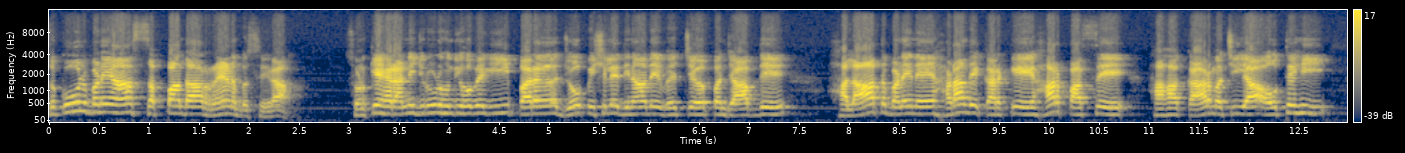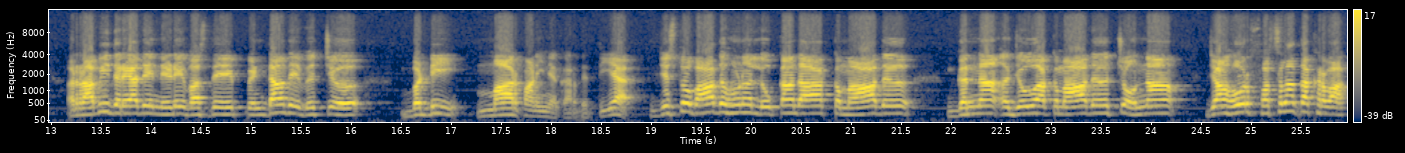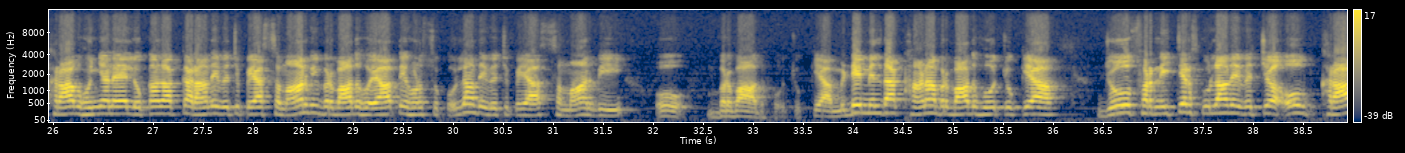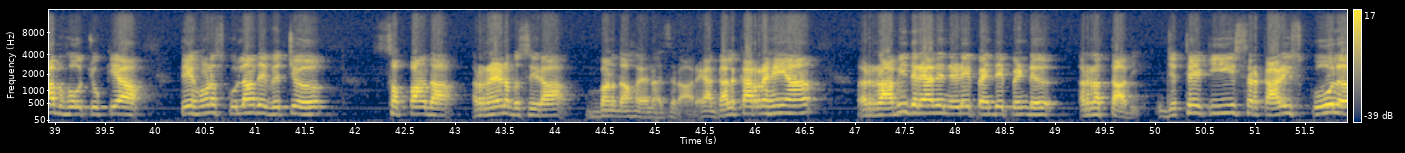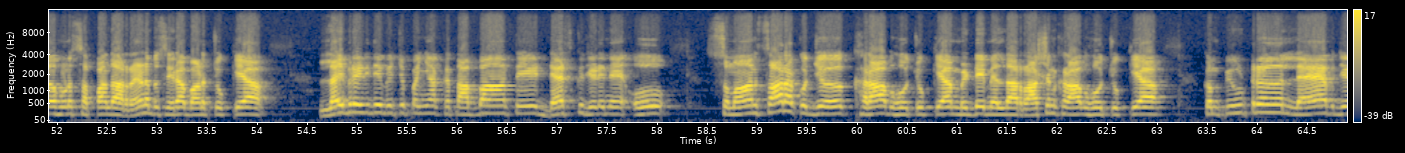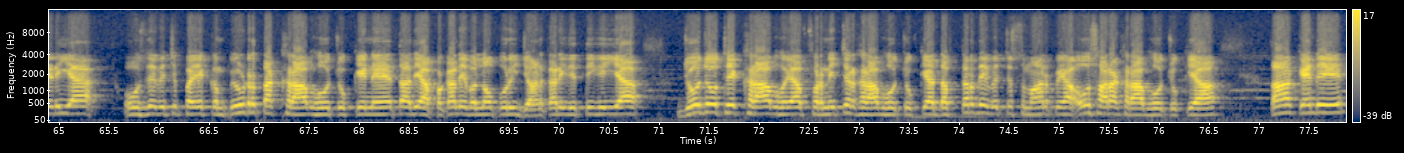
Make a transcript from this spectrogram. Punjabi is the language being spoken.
ਸਕੂਲ ਬਣਿਆ ਸੱਪਾਂ ਦਾ ਰਹਿਣ ਬਸੇਰਾ। ਸੁਣ ਕੇ ਹੈਰਾਨੀ ਜ਼ਰੂਰ ਹੁੰਦੀ ਹੋਵੇਗੀ, ਪਰ ਜੋ ਪਿਛਲੇ ਦਿਨਾਂ ਦੇ ਵਿੱਚ ਪੰਜਾਬ ਦੇ ਹਾਲਾਤ ਬਣੇ ਨੇ, ਹੜ੍ਹਾਂ ਦੇ ਕਰਕੇ ਹਰ ਪਾਸੇ ਹਾਹਾਕਾਰ ਮਚੀ ਆ। ਉੱਥੇ ਹੀ ਰਾਵੀ ਦਰਿਆ ਦੇ ਨੇੜੇ ਵਸਦੇ ਪਿੰਡਾਂ ਦੇ ਵਿੱਚ ਵੱਡੀ ਮਾਰ ਪਾਣੀ ਨੇ ਕਰ ਦਿੱਤੀ ਹੈ। ਜਿਸ ਤੋਂ ਬਾਅਦ ਹੁਣ ਲੋਕਾਂ ਦਾ ਕਮਾਦ, ਗੰਨਾ ਜੋ ਆ ਕਮਾਦ, ਝੋਨਾ ਜਾਂ ਹੋਰ ਫਸਲਾਂ ਤਾਂ ਖਰਵਾ- ਖਰਾਬ ਹੋਈਆਂ ਨੇ, ਲੋਕਾਂ ਦਾ ਘਰਾਂ ਦੇ ਵਿੱਚ ਪਿਆ ਸਮਾਨ ਵੀ ਬਰਬਾਦ ਹੋਇਆ ਤੇ ਹੁਣ ਸਕੂਲਾਂ ਦੇ ਵਿੱਚ ਪਿਆ ਸਮਾਨ ਵੀ ਉਹ ਬਰਬਾਦ ਹੋ ਚੁੱਕਿਆ। ਮਿੱਡੇ ਮਿਲ ਦਾ ਖਾਣਾ ਬਰਬਾਦ ਹੋ ਚੁੱਕਿਆ, ਜੋ ਫਰਨੀਚਰ ਸਕੂਲਾਂ ਦੇ ਵਿੱਚ ਉਹ ਖਰਾਬ ਹੋ ਚੁੱਕਿਆ ਤੇ ਹੁਣ ਸਕੂਲਾਂ ਦੇ ਵਿੱਚ ਸੱਪਾਂ ਦਾ ਰਹਿਣ ਬਸੇਰਾ ਬਣਦਾ ਹੋਇਆ ਨਜ਼ਰ ਆ ਰਿਹਾ। ਗੱਲ ਕਰ ਰਹੇ ਹਾਂ ਰਾਵੀ ਦਰਿਆ ਦੇ ਨੇੜੇ ਪੈਂਦੇ ਪਿੰਡ ਰੱਤਾ ਦੀ, ਜਿੱਥੇ ਕਿ ਸਰਕਾਰੀ ਸਕੂਲ ਹੁਣ ਸੱਪਾਂ ਦਾ ਰਹਿਣ ਬਸੇਰਾ ਬਣ ਚੁੱਕਿਆ। ਲਾਇਬ੍ਰੇਰੀ ਦੇ ਵਿੱਚ ਪਈਆਂ ਕਿਤਾਬਾਂ ਤੇ ਡੈਸਕ ਜਿਹੜੇ ਨੇ, ਉਹ ਸਮਾਨ ਸਾਰਾ ਕੁਝ ਖਰਾਬ ਹੋ ਚੁੱਕਿਆ, ਮਿਡ ਡੇ ਮਿਲ ਦਾ ਰਾਸ਼ਨ ਖਰਾਬ ਹੋ ਚੁੱਕਿਆ, ਕੰਪਿਊਟਰ ਲੈਬ ਜਿਹੜੀ ਆ, ਉਸ ਦੇ ਵਿੱਚ ਪਏ ਕੰਪਿਊਟਰ ਤੱਕ ਖਰਾਬ ਹੋ ਚੁੱਕੇ ਨੇ, ਤਾਂ ਅਧਿਆਪਕਾਂ ਦੇ ਵੱਲੋਂ ਪੂਰੀ ਜਾਣਕਾਰੀ ਦਿੱਤੀ ਗਈ ਆ। ਜੋ ਜੋ ਉੱਥੇ ਖਰਾਬ ਹੋਇਆ, ਫਰਨੀਚਰ ਖਰਾਬ ਹੋ ਚੁੱਕਿਆ, ਦਫ਼ਤਰ ਦੇ ਵਿੱਚ ਸਮਾਨ ਪਿਆ, ਉਹ ਸਾਰਾ ਖਰਾਬ ਹੋ ਚੁੱਕਿਆ। ਤਾਂ ਕਹਿੰਦੇ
